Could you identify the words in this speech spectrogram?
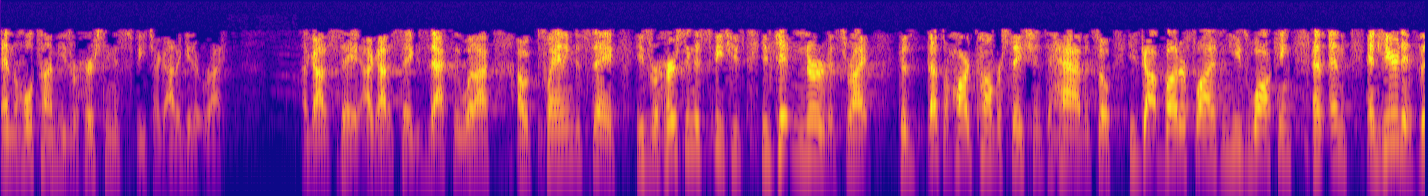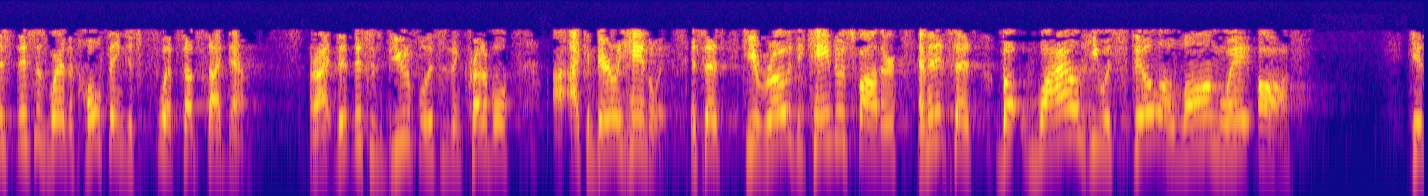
And the whole time he's rehearsing this speech. I gotta get it right. I gotta say it. I gotta say exactly what I, I was planning to say. He's rehearsing this speech. He's, he's getting nervous, right? Because that's a hard conversation to have. And so he's got butterflies and he's walking. And, and, and here it is. This, this is where the whole thing just flips upside down. All right, this is beautiful. This is incredible. I can barely handle it. It says, he arose, he came to his father, and then it says, but while he was still a long way off, his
